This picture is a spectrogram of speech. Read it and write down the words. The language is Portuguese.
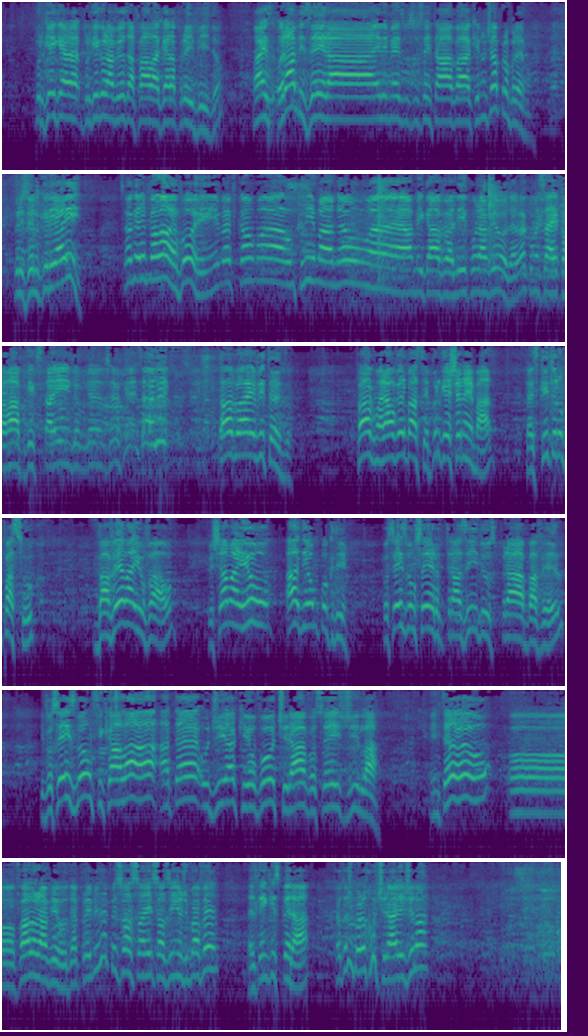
por que, que, era, por que, que o Rabi fala que era proibido. Mas o Rabi Zeira, ele mesmo sustentava que não tinha problema. Por isso ele queria ir. Só que ele falou, eu vou ir, e vai ficar uma, um clima não uh, amigável ali com o Rabi Ele vai começar a reclamar por que, que você está indo, porque não sei o que. Então ele estava evitando. Fala Gmaral Verbase, porque Sheneimar, está escrito no Pasuk, Bavela Yuval, chama Yu Adiom Pokdim. Vocês vão ser trazidos para Bavel, e vocês vão ficar lá até o dia que eu vou tirar vocês de lá. Então, oh, fala o Raviu, é proibido a pessoa sair sozinho de Bavel. Ele tem que esperar Kadosh Baruch tirar ele de lá.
